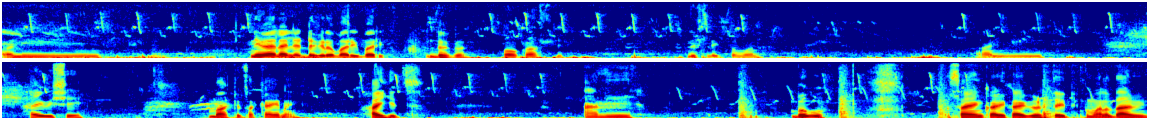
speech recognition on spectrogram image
आणि निघायला लागल्या ढगरं बारीक बारीक. ढग? हो का? असली दिसले तुम्हाला? आणि हाय विषय. बाकीचा काय नाही. हाय हीच. आणि बघू सायंकाळी काय घडतं आहे ते तुम्हाला दावीन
